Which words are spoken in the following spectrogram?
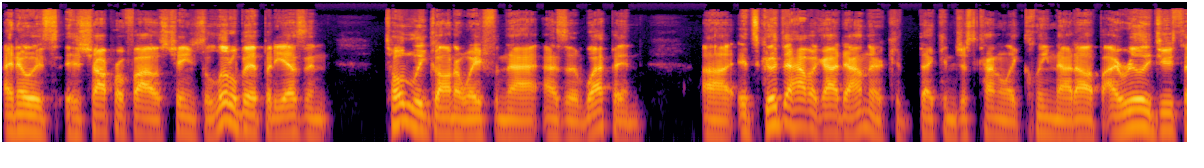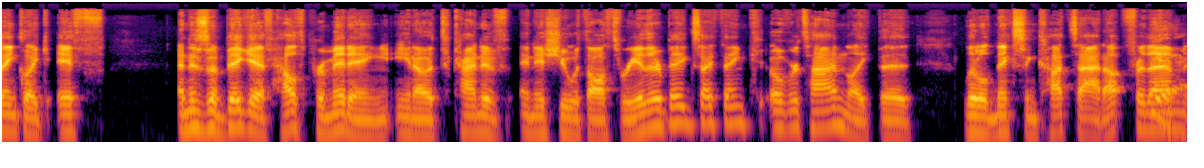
I know his his shot profile has changed a little bit, but he hasn't totally gone away from that as a weapon. Uh, it's good to have a guy down there could, that can just kind of like clean that up. I really do think like if and this is a big if health permitting, you know, it's kind of an issue with all three of their bigs, I think, over time. Like the little nicks and cuts add up for them.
